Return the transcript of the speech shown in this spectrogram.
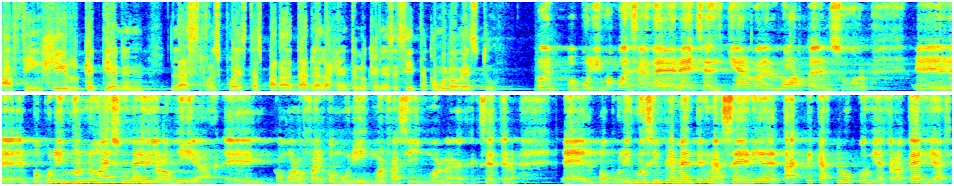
a fingir que tienen las respuestas para darle a la gente lo que necesita. ¿Cómo lo ves tú? Pues el populismo puede ser de derecha, de izquierda, del norte, del sur. El, populismo no es una ideología, eh, como lo fue el comunismo, el fascismo, etc. El populismo es simplemente una serie de tácticas, trucos y estrategias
